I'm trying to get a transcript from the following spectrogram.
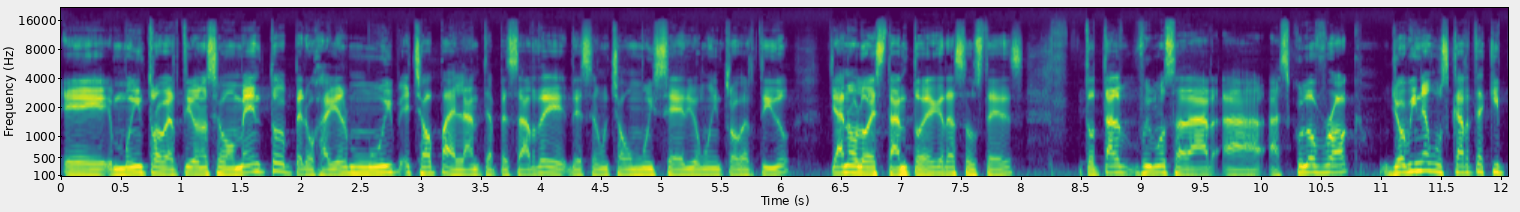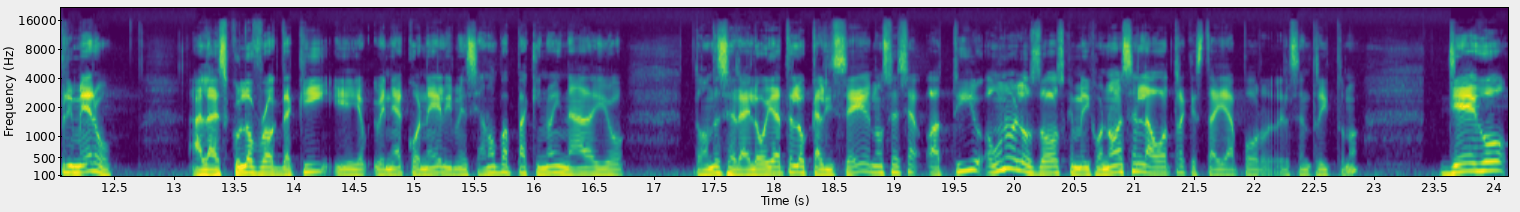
Eh, muy introvertido en ese momento, pero Javier muy echado para adelante, a pesar de, de ser un chavo muy serio, muy introvertido. Ya no lo es tanto, ¿eh? gracias a ustedes. Total, fuimos a dar a, School of Rock. Yo vine a buscarte aquí primero, a la School of Rock de aquí, y venía con él y me decía, no, papá, aquí no hay nada. Y yo, ¿dónde será? Y luego ya te localicé, no sé si a, a ti a uno de los dos que me dijo, no, es en la otra que está allá por el centrito, ¿no? Llego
